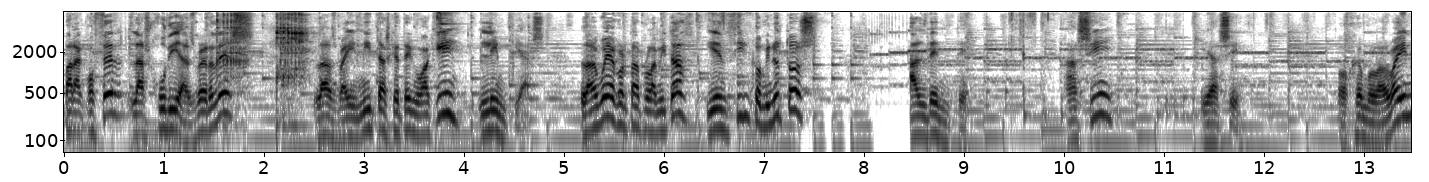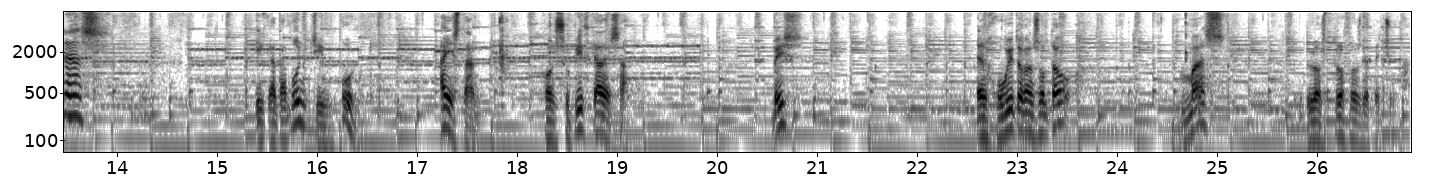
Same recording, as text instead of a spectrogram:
para cocer las judías verdes las vainitas que tengo aquí limpias. Las voy a cortar por la mitad y en cinco minutos al dente. Así y así. Cogemos las vainas y catapum chimpum. Ahí están, con su pizca de sal. ¿Veis? El juguito que han soltado, más los trozos de pechuga.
